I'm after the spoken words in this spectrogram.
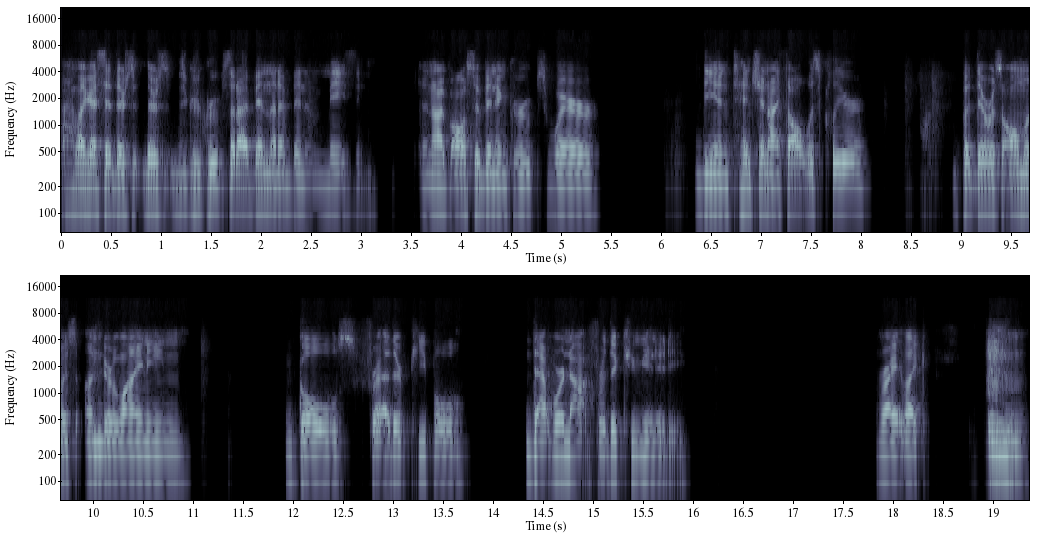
like I said, there's there's groups that I've been that have been amazing, and I've also been in groups where the intention I thought was clear, but there was almost underlining goals for other people that were not for the community. Right? Like I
